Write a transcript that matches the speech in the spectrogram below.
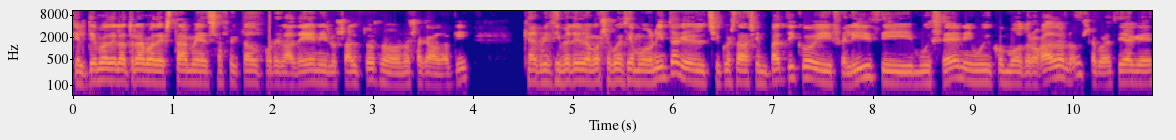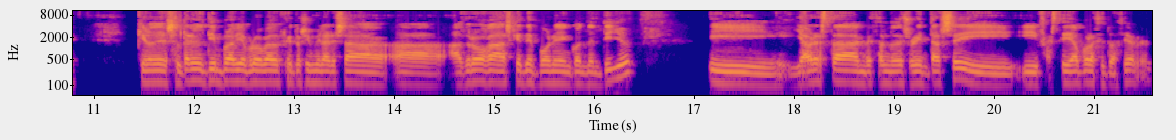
el tema de la trama de Stamets afectado por el ADN y los saltos no, no se ha acabado aquí. Que al principio tenía una consecuencia muy bonita, que el chico estaba simpático y feliz y muy zen y muy como drogado, ¿no? O sea, parecía que, que lo de saltar en el tiempo le había provocado efectos similares a, a drogas que te ponen contentillo y, ahora está empezando a desorientarse y, y fastidiado por la situación. ¿eh?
